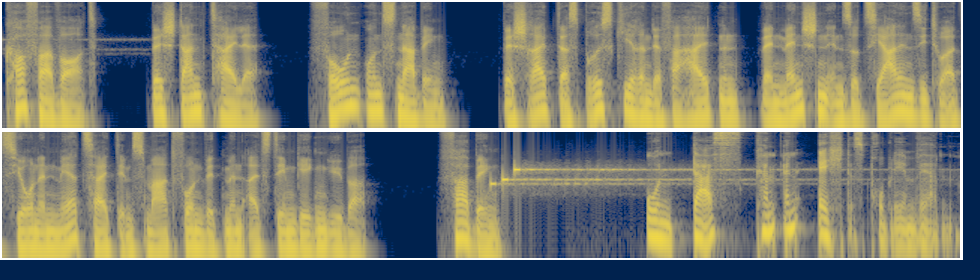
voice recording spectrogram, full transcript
Kofferwort. Bestandteile. Phone und Snubbing. Beschreibt das brüskierende Verhalten, wenn Menschen in sozialen Situationen mehr Zeit dem Smartphone widmen als dem Gegenüber. Fubbing. Und das kann ein echtes Problem werden.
